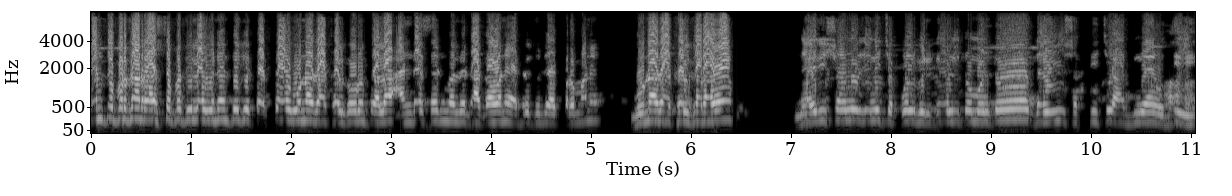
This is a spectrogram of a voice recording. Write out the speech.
पंतप्रधान राष्ट्रपतीला विनंती की तत्काळ गुन्हा दाखल करून त्याला अंडर सेल मध्ये टाकावं आणि ऍट्रॉसिटी ऍक्ट प्रमाणे गुन्हा दाखल करावा. न्यायाधीशांवर ज्यांनी चप्पल भिरकावली तो म्हणतो दैवी शक्तीची आज्ञा होती.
